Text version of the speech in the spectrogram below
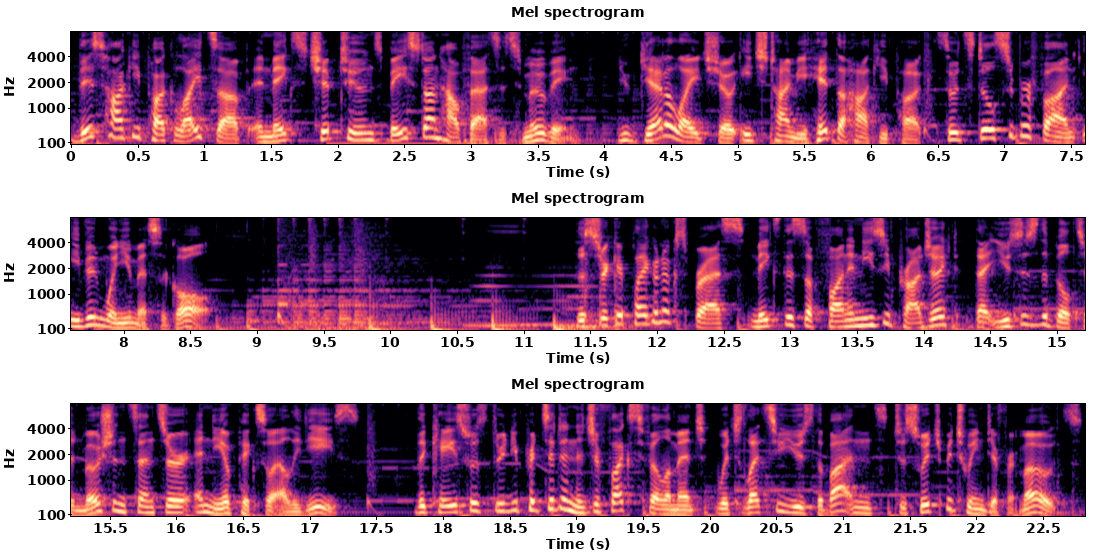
This hockey puck lights up and makes chip tunes based on how fast it's moving. You get a light show each time you hit the hockey puck, so it's still super fun even when you miss a goal. The Circuit Playground Express makes this a fun and easy project that uses the built-in motion sensor and NeoPixel LEDs. The case was 3D printed in NinjaFlex filament, which lets you use the buttons to switch between different modes.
